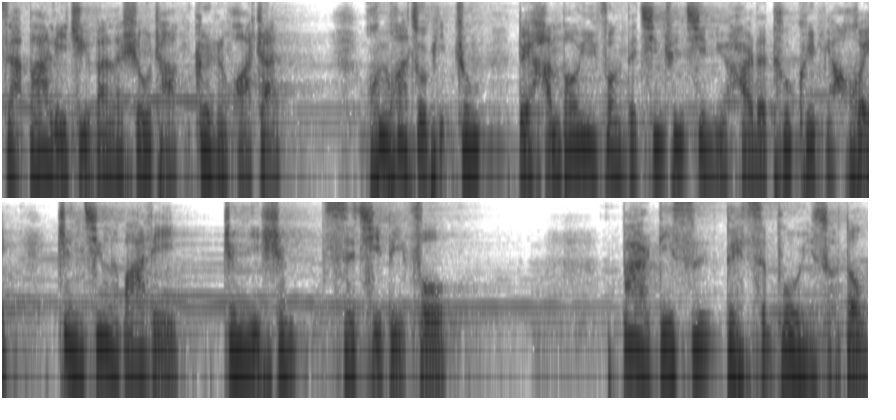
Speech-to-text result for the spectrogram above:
在巴黎举办了首场个人画展，绘画作品中对含苞欲放的青春期女孩的偷窥描绘，震惊了巴黎，争议声此起彼伏。蒂斯对此不为所动，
